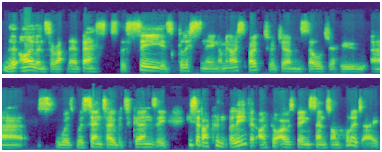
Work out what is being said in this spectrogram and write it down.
The islands are at their best. The sea is glistening. I mean, I spoke to a German soldier who uh, was, was sent over to Guernsey. He said, I couldn't believe it. I thought I was being sent on holiday.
